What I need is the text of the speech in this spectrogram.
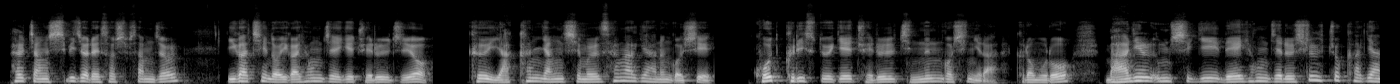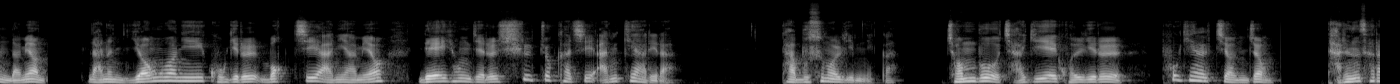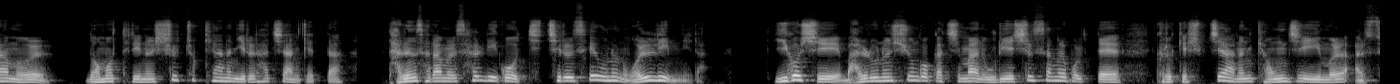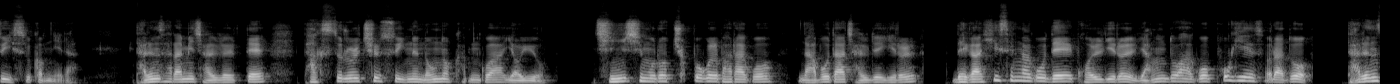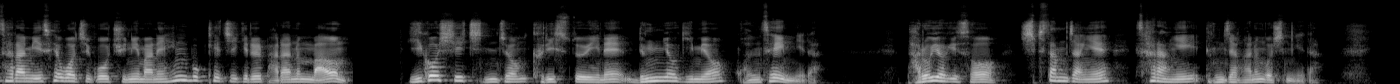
8장 12절에서 13절 이같이 너희가 형제에게 죄를 지어 그 약한 양심을 상하게 하는 것이 곧 그리스도에게 죄를 짓는 것이니라. 그러므로 만일 음식이 내 형제를 실족하게 한다면 나는 영원히 고기를 먹지 아니하며 내 형제를 실족하지 않게 하리라. 다 무슨 원리입니까? 전부 자기의 권리를 포기할지언정 다른 사람을 넘어뜨리는 실족해 하는 일을 하지 않겠다. 다른 사람을 살리고 지체를 세우는 원리입니다. 이것이 말로는 쉬운 것 같지만 우리의 실상을 볼 때 그렇게 쉽지 않은 경지임을 알 수 있을 겁니다. 다른 사람이 잘 될 때 박수를 칠 수 있는 넉넉함과 여유, 진심으로 축복을 바라고 나보다 잘 되기를 내가 희생하고 내 권리를 양도하고 포기해서라도 다른 사람이 세워지고 주님 안에 행복해지기를 바라는 마음, 이것이 진정 그리스도인의 능력이며 권세입니다. 바로 여기서 13장의 사랑이 등장하는 것입니다.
